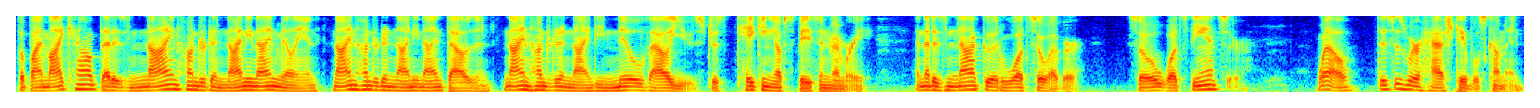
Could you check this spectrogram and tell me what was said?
But by my count, that is 999,999,990 nil values just taking up space in memory. And that is not good whatsoever. So, what's the answer? Well, this is where hash tables come in.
